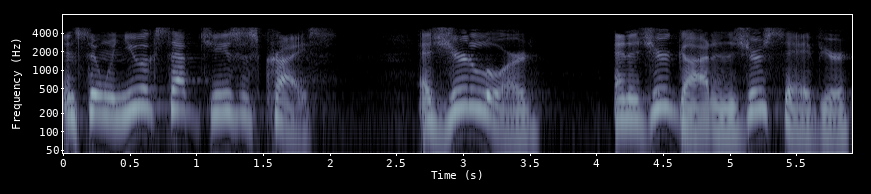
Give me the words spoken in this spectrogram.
And so when you accept Jesus Christ as your Lord and as your God and as your Savior,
